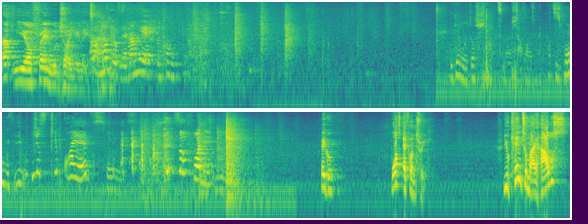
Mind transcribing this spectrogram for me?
Uh, your friend will join you later. Oh, no problem. I'm here. I'm coming. The girl was just shouting and shouting. I was like, what is wrong with you? You just keep quiet. so funny. Ego, what effrontery? You came to my house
